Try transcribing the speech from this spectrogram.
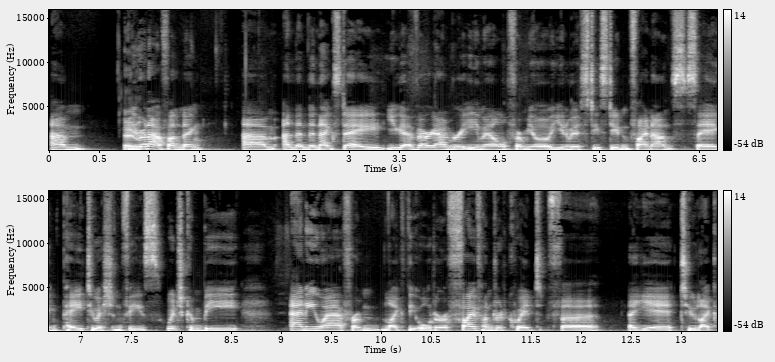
Um, anyway. You run out of funding. Um, and then the next day, you get a very angry email from your university student finance saying pay tuition fees, which can be anywhere from like the order of 500 quid for a year to like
